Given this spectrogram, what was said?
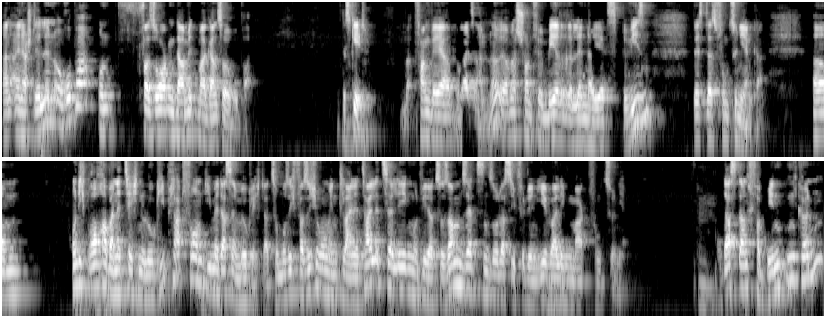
an einer Stelle in Europa und versorgen damit mal ganz Europa. Das geht. Fangen wir ja bereits an. Ne? Wir haben das schon für mehrere Länder jetzt bewiesen dass das funktionieren kann. Ähm, und ich brauche aber eine Technologieplattform, die mir das ermöglicht. Dazu muss ich Versicherungen in kleine Teile zerlegen und wieder zusammensetzen, so dass sie für den jeweiligen Markt funktionieren. Mhm. Und das dann verbinden können,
